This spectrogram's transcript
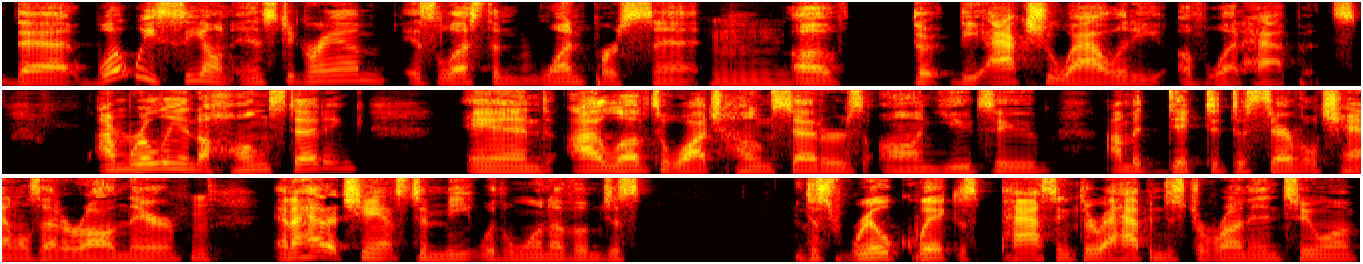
that what we see on Instagram is less than one percent Mm. of the the actuality of what happens. I'm really into homesteading and I love to watch homesteaders on YouTube. I'm addicted to several channels that are on there. Hmm. And I had a chance to meet with one of them just just real quick, just passing through. I happened just to run into him.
